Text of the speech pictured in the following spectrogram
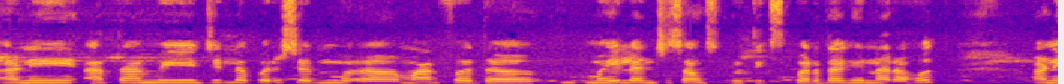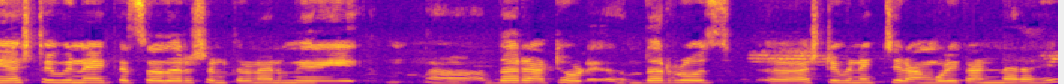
आणि आता मी जिल्हा परिषद मार्फत महिलांची सांस्कृतिक स्पर्धा घेणार आहोत. आणि अष्टविनायकाचं दर्शन करणार मी दर आठवड्या दररोज अष्टविनायकची रांगोळी काढणार आहे.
